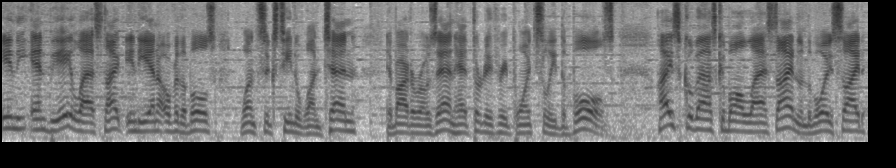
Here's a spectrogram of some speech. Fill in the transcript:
In the NBA last night, Indiana over the Bulls 116 to 110. DeMar DeRozan had 33 points to lead the Bulls. High school basketball last night on the boys' side,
